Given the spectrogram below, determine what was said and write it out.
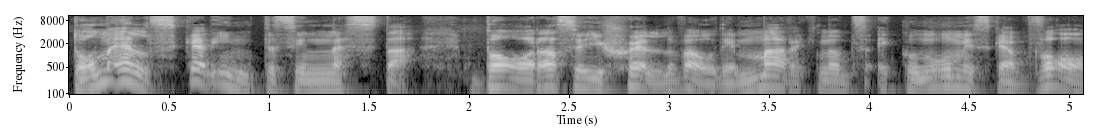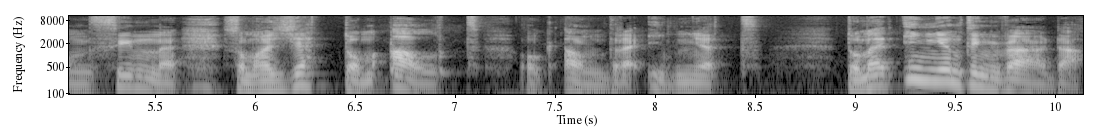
De älskar inte sin nästa, bara sig själva och det marknadsekonomiska vansinne som har gett dem allt och andra inget. De är ingenting värda,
